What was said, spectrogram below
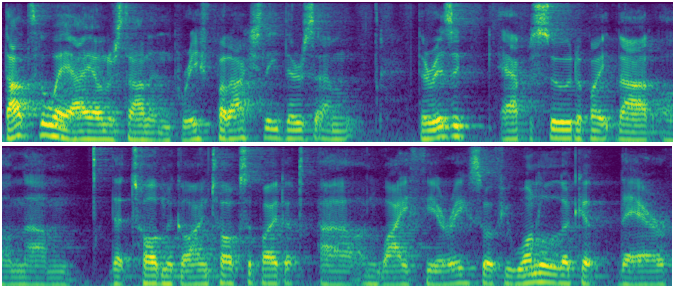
That's the way I understand it in brief. But actually, there's um, there is an episode about that on um, that Todd McGowan talks about it uh, on Why Theory. So if you want to look at their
